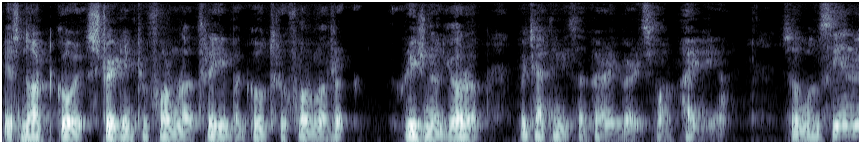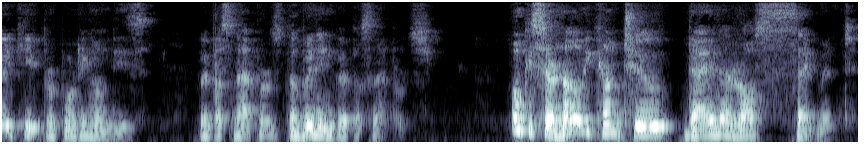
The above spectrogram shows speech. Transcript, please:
is not go straight into Formula 3, but go through Formula Re- Regional Europe, which I think is a very, very smart idea. So we'll see and we'll keep reporting on these whippersnappers, the winning whippersnappers. Okay, sir, now we come to Diana Ross segment.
